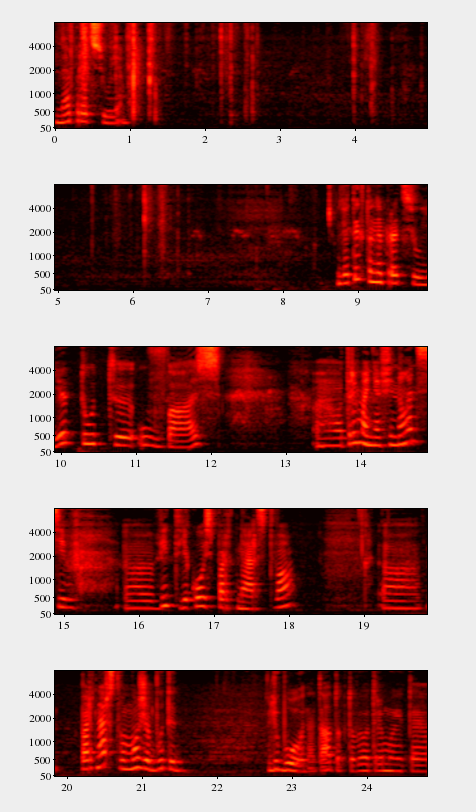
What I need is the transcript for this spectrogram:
не працює. Для тих, хто не працює, тут е, у вас е, отримання фінансів е, від якогось партнерства. Партнерство може бути любовне, та? тобто ви отримуєте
